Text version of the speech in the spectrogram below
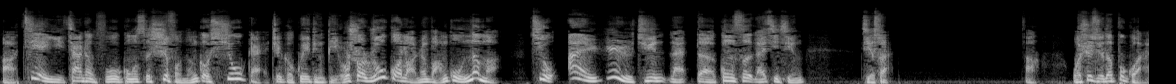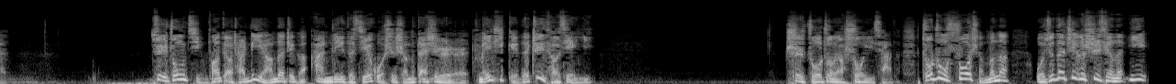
啊，建议家政服务公司是否能够修改这个规定？比如说，如果老人亡故，那么就按日均来的工资来进行结算。啊，我是觉得不管最终警方调查溧阳的这个案例的结果是什么，但是媒体给的这条建议。是着重要说一下的，着重说什么呢？我觉得这个事情呢，一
